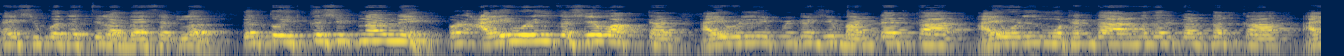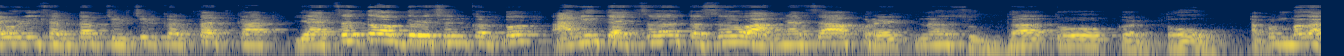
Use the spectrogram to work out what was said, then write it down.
काही शिकवत असतील अभ्यासातलं तर तो इतकं शिकणार नाही. पण आई वडील कसे वागतात? आई वडील एकमेकांशी भांडतात का? आई वडील मोठ्यांचा अनादर करतात का? आई वडील संताप चिडचिड करतात का? याचं तो ऑब्झर्वेशन करतो आणि त्याचं तसं वागण्याचा प्रयत्न सुद्धा तो करतो. आपण बघा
